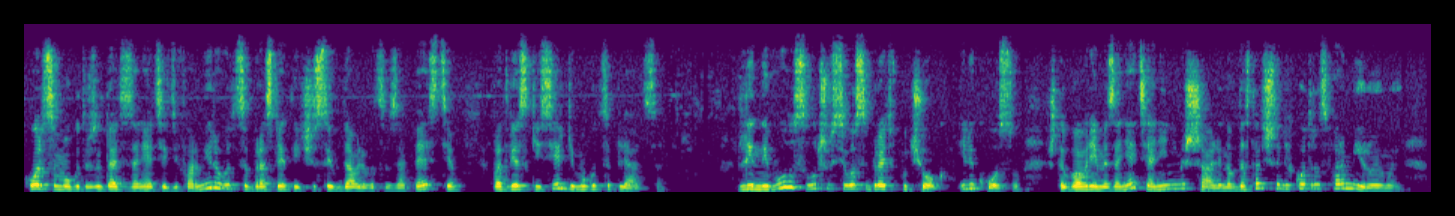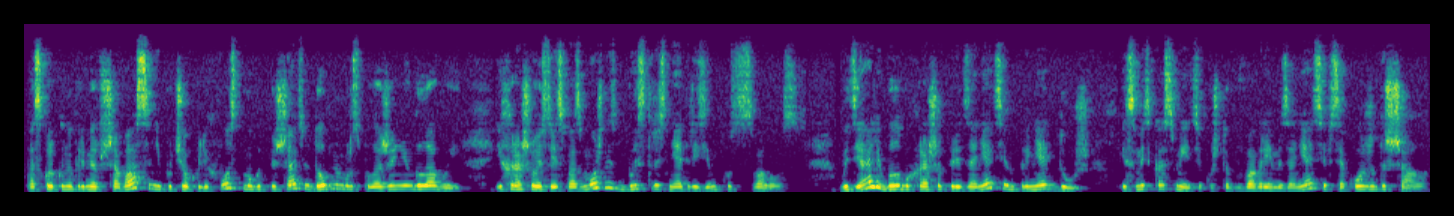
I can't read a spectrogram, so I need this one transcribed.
Кольца могут в результате занятия деформироваться, браслеты и часы вдавливаться в запястье, подвески и серьги могут цепляться. Длинные волосы лучше всего собирать в пучок или косу, чтобы во время занятия они не мешали, но в достаточно легко трансформируемые, поскольку, например, в шавасане пучок или хвост могут мешать удобному расположению головы, и хорошо, если есть возможность, быстро снять резинку с волос. В идеале было бы хорошо перед занятием принять душ и смыть косметику, чтобы во время занятия вся кожа дышала.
